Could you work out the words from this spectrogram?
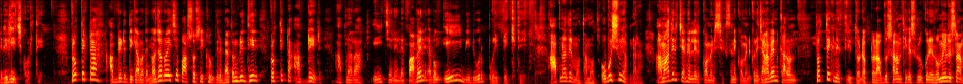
রিলিজ করতে। প্রত্যেকটা আপডেটের দিকে আমাদের নজর রয়েছে। পার্শ্ব শিক্ষকদের বেতন বৃদ্ধির প্রত্যেকটা আপডেট আপনারা এই চ্যানেলে পাবেন এবং এই ভিডিওর পরিপ্রেক্ষিতে আপনাদের মতামত অবশ্যই আপনারা আমাদের চ্যানেলের কমেন্ট সেকশনে কমেন্ট করে জানাবেন। কারণ প্রত্যেক নেতৃত্ব ডক্টর আব্দুল সালাম থেকে শুরু করে রমিউল ইসলাম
